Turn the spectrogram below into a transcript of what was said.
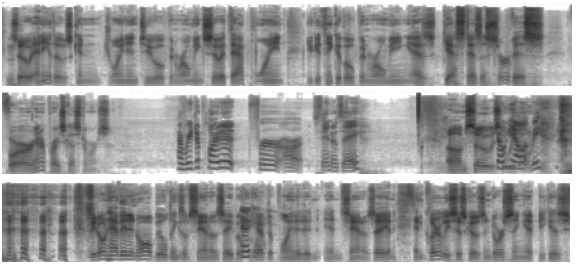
Mm-hmm. So any of those can join into open roaming. So at that point, you could think of open roaming as guest as a service for our enterprise customers. Have we deployed it for our San Jose? Um, so don't so yell don't, at me. we don't have it in all buildings of San Jose, but Okay. we have deployed it in, in San Jose, and and clearly Cisco's endorsing it because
